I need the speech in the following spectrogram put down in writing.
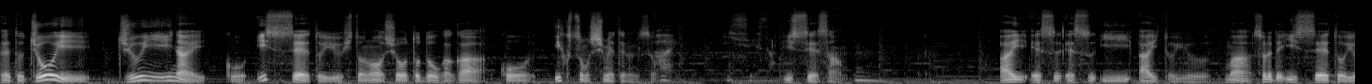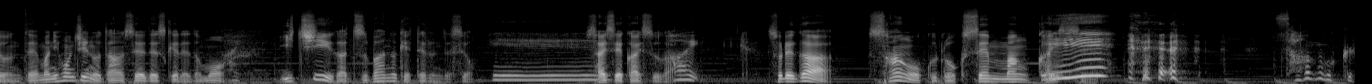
えっと上位10位以内こう一世という人のショート動画がこういくつも占めてるんですよ。はい。一斉さん。一世さん。うん、ISSEI というまあそれで一世と呼んで、まあ、日本人の男性ですけれどもはい、1位がずば抜けてるんですよ。再生回数が。はい。それが3億6千万回数、ええ 三億。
